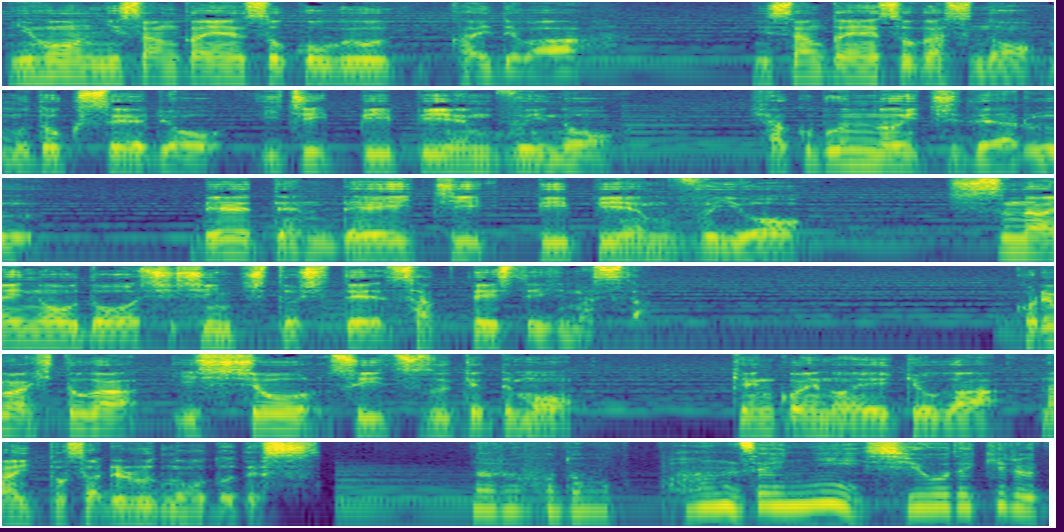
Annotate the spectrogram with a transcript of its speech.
日本二酸化塩素工業会では二酸化塩素ガスの無毒性量 1ppmv の100分の1である 0.01ppmv を室内濃度指針値として策定していました。これは人が一生吸い続けても健康への影響がないとされる濃度です。なるほど。安全に使用できる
